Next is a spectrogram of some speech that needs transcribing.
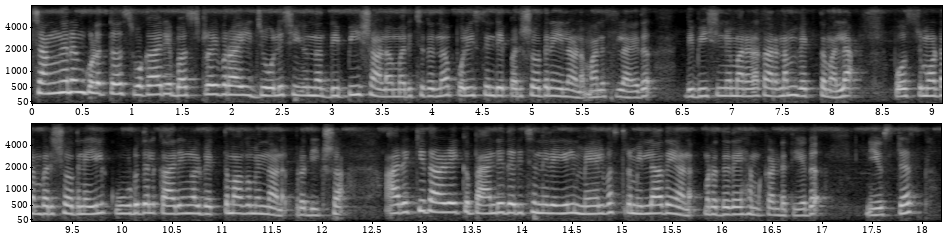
ചങ്ങരംകുളത്ത് സ്വകാര്യ ബസ് ഡ്രൈവറായി ജോലി ചെയ്യുന്ന ദിബീഷാണ് മരിച്ചതെന്ന് പോലീസിന്റെ പരിശോധനയിലാണ് മനസ്സിലായത്. ദിബീഷിന്റെ മരണകാരണം വ്യക്തമല്ല. പോസ്റ്റ്മോർട്ടം പരിശോധനയിൽ കൂടുതൽ കാര്യങ്ങൾ വ്യക്തമാകുമെന്നാണ് പ്രതീക്ഷ. അരയ്ക്ക് താഴേക്ക് പാന്റ് ധരിച്ച നിലയിൽ മേൽവസ്ത്രമില്ലാതെയാണ് മൃതദേഹം കണ്ടെത്തിയത്. ന്യൂസ് ഡെസ്ക്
